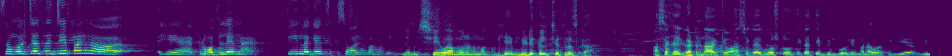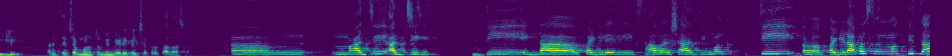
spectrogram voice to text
समोरच्याचं जे पण हे आहे प्रॉब्लेम आहे ती लगेच सॉल्व्ह व्हावी. नाही पण सेवा म्हणून मग हे मेडिकल क्षेत्रच का? असं काही घटना किंवा अशी काही गोष्ट होती का ती बिंबवली मनावरती गे- बिंबली आणि त्याच्यामुळे तुम्ही मेडिकल क्षेत्रात आला असं अं, माझी आजी. ती एकदा पडलेली एक सहा वर्ष आधी मग ती पडल्यापासून मग तिचा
